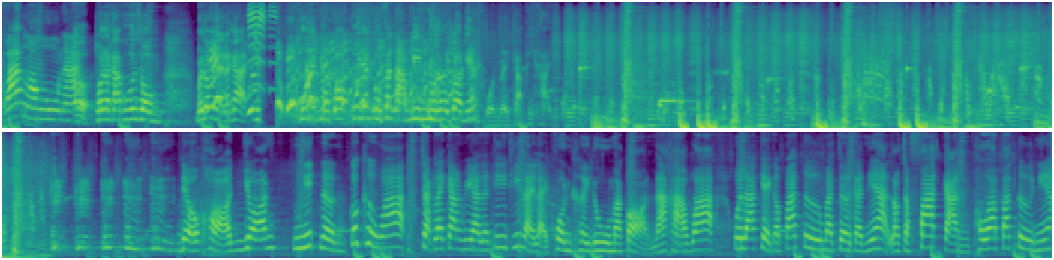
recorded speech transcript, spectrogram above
กว่างองูนะ เออ โทษนะครับคุณผู้ชม ไม่ต้องไปไหนนะคะอีกูยังอยู่ต่อกูยังอยู่สนามบินอยู่เลยตอนเนี้ยบนไว้กับพี่ไข่ เดี๋ยวขอย้อนนิดนึงก็คือว่าจากรายการเรียลิตี้ที่หลาย ๆ คนเคยดูมาก่อนนะคะ ว่าเวลาเก๋กับป้าตือมาเจอกันเนี่ยเราจะฟาดกัน เพราะว่าป้าตือเนี่ย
